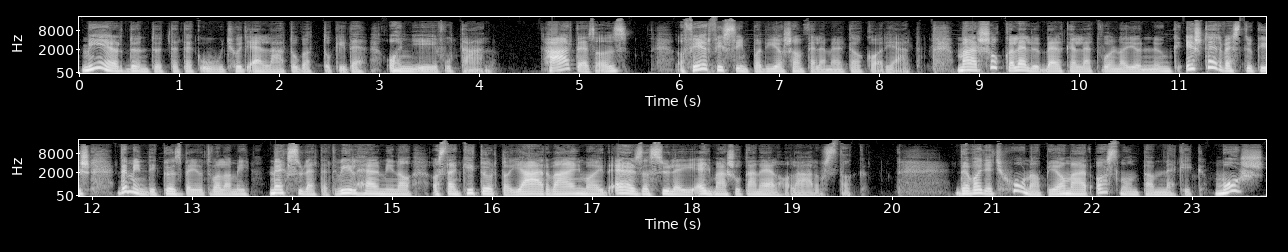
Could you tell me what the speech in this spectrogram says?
Miért döntöttetek úgy, hogy ellátogattok ide annyi év után? Hát ez az. A férfi szimpadiasan felemelte a karját. Már sokkal előbb el kellett volna jönnünk, és terveztük is, de mindig közbejött valami. Megszületett Wilhelmina, aztán kitört a járvány, majd Elza szülei egymás után elhaláloztak. De vagy egy hónapja már azt mondtam nekik, most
